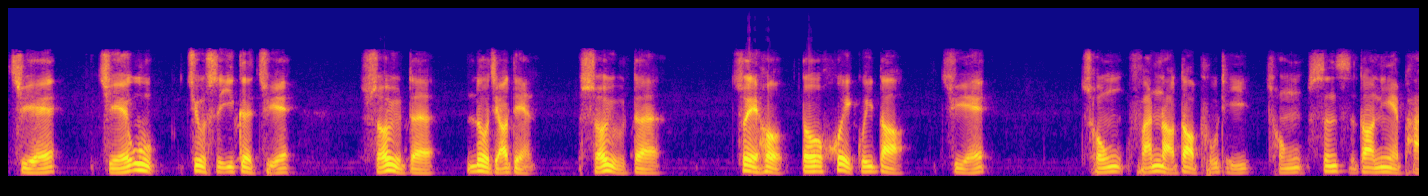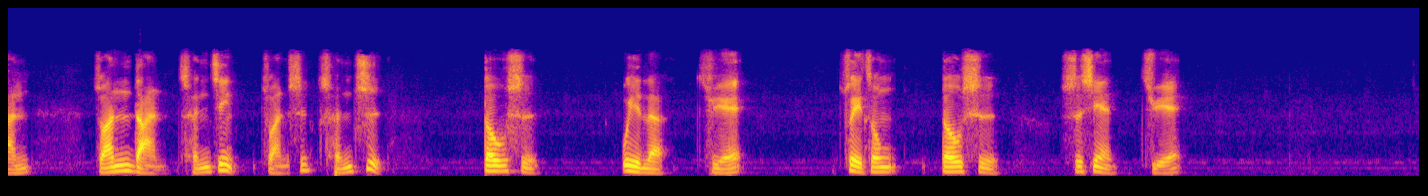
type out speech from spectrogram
觉觉悟就是一个觉，所有的落脚点，所有的最后都会归到觉。从烦恼到菩提，从生死到涅槃，转染成净，转失成智，都是为了觉，最终都是实现觉。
